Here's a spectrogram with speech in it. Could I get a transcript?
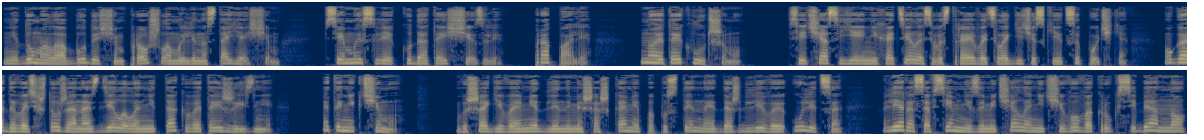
не думала о будущем, прошлом или настоящем. Все мысли куда-то исчезли, пропали. Но это и к лучшему. Сейчас ей не хотелось выстраивать логические цепочки, угадывать, что же она сделала не так в этой жизни. Это ни к чему. Вышагивая медленными шажками по пустынной дождливой улице, Лера совсем не замечала ничего вокруг себя, но,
